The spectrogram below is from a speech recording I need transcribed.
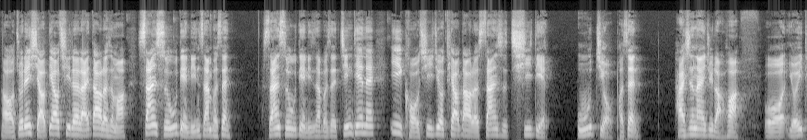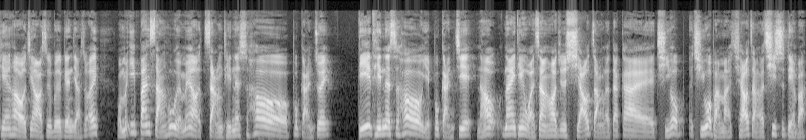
哦，昨天小掉期的来到了什么？三十五点零三 percent。三十五点零三 percent，今天呢一口气就跳到了三十七点五九 percent，还是那一句老话，我有一天哈，我金老师不是跟你讲说，哎，我们一般散户有没有涨停的时候不敢追，跌停的时候也不敢接，然后那一天晚上的话就是小涨了大概期货期货盘嘛，小涨了七十点吧，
